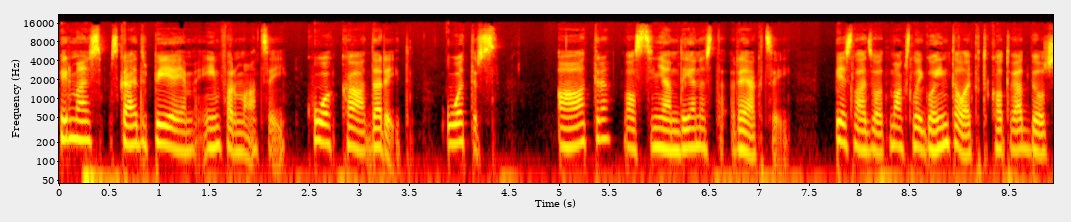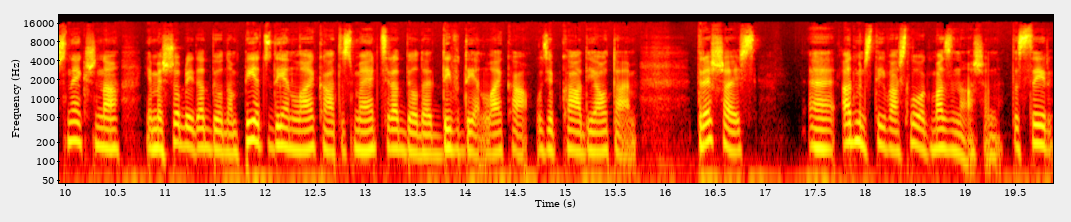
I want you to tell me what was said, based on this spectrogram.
Pirmais - skaidri pieejama informācija, ko kā darīt. Otrs ātra valsts ieņēmuma dienesta reakcija. Pieslēdzot mākslīgo intelektu kaut vai atbildžu sniegšanā, ja mēs šobrīd atbildam piecu dienu laikā, tas mērķis ir atbildēt divu dienu laikā uz jebkādu jautājumu. Trešais eh, - administratīvā sloga mazināšana. Tas ir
